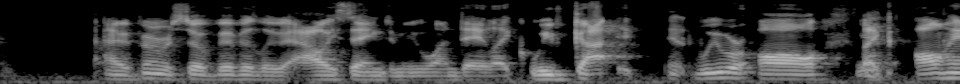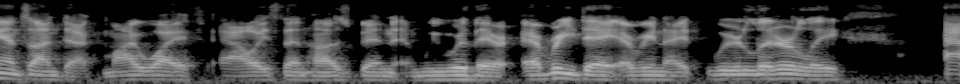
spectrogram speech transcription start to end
I remember so vividly Alli saying to me one day, like, we've got, we were all, like, all hands on deck. My wife, Alli's then husband, and we were there every day, every night. We were literally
